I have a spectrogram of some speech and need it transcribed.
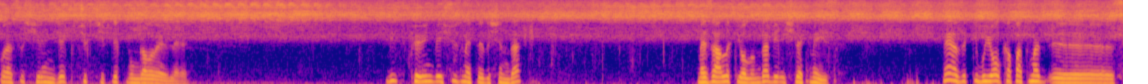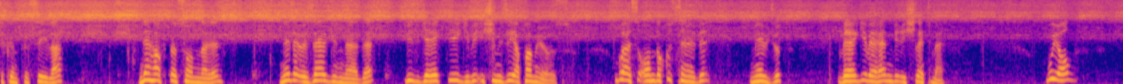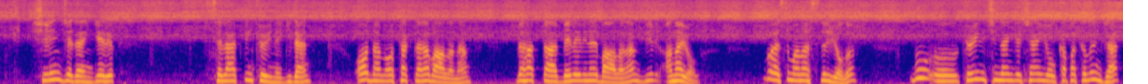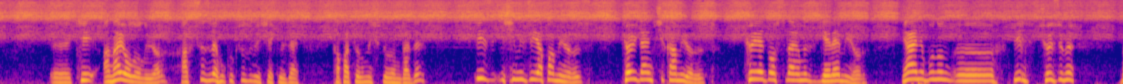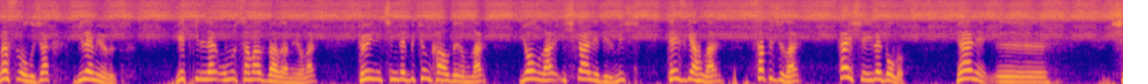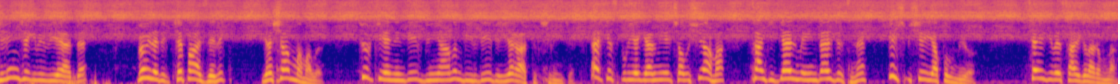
Burası Şirince Küçük Çiftlik Bungalov Evleri. Biz köyün 500 metre dışında mezarlık yolunda bir işletmeyiz. Ne yazık ki bu yol kapatma e, sıkıntısıyla ne hafta sonları ne de özel günlerde biz gerektiği gibi işimizi yapamıyoruz. Burası 19 senedir mevcut vergi veren bir işletme. Bu yol Şirince'den gelip Selahattin köyüne giden, oradan ortaklara bağlanan ve hatta Belevine bağlanan bir ana yol. Burası Manastır yolu. Bu e, köyün içinden geçen yol kapatılınca e, ki ana yol oluyor, haksız ve hukuksuz bir şekilde kapatılmış durumdadır. Biz işimizi yapamıyoruz. Köyden çıkamıyoruz. Köye dostlarımız gelemiyor. Yani bunun e, bir çözümü nasıl olacak bilemiyoruz. Yetkililer umursamaz davranıyorlar. Köyün içinde bütün kaldırımlar, yollar işgal edilmiş. Tezgahlar, satıcılar her şeyle dolu. Yani e, Şirince gibi bir yerde böyle bir kepazelik yaşanmamalı. Türkiye'nin değil dünyanın bildiği bir yer artık Şirince. Herkes buraya gelmeye çalışıyor ama sanki gelmeyin dercesine hiçbir şey yapılmıyor. Sevgi ve saygılarımla.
